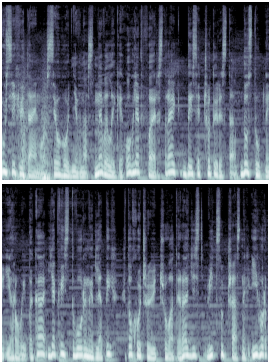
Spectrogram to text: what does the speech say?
Усіх вітаємо! Сьогодні в нас невеликий огляд Firestrike 10400, доступний ігровий ПК, який створений для тих, хто хоче відчувати радість від сучасних ігор,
